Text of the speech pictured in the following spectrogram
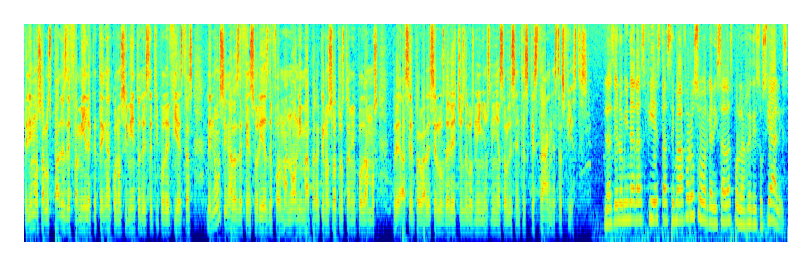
Pedimos a los padres de familia que tengan conocimiento de este tipo de fiestas, denuncien a las defensorías de forma anónima para que nosotros también podamos hacer prevalecer los derechos de los niños, niñas, adolescentes que están en estas fiestas. Las denominadas fiestas semáforos son organizadas por las redes sociales,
